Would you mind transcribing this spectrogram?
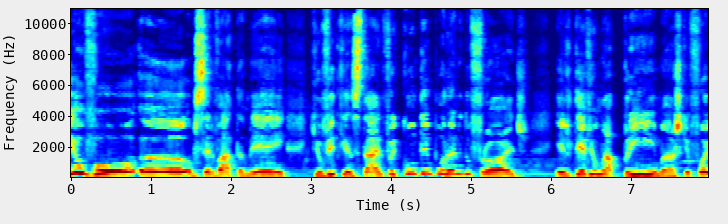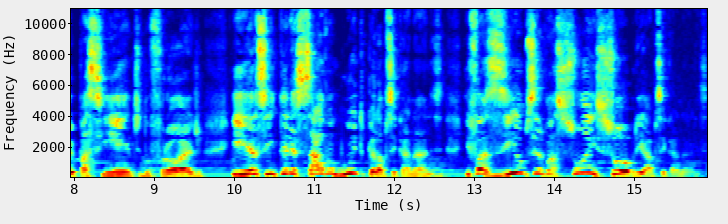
Eu vou uh, observar também que o Wittgenstein foi contemporâneo do Freud ele teve uma prima, acho que foi paciente do Freud, e ele se interessava muito pela psicanálise e fazia observações sobre a psicanálise.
